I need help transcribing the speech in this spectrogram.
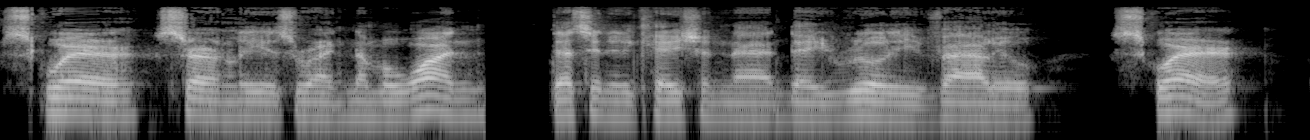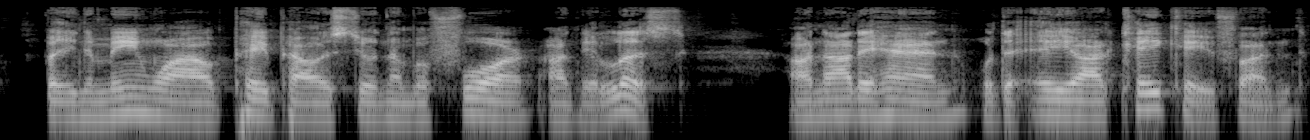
Square certainly is ranked number one. That's an indication that they really value Square. But in the meanwhile, PayPal is still number four on their list. On the other hand, with the ARKK fund,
